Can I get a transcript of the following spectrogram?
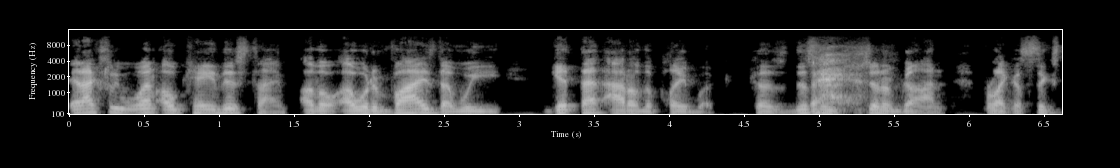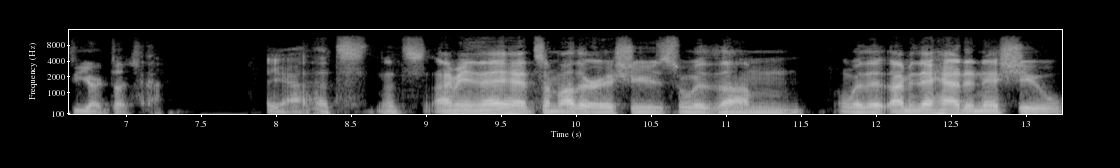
it actually went okay this time. Although I would advise that we get that out of the playbook because this one should have gone for like a sixty-yard touchdown. Yeah, that's that's. I mean, they had some other issues with um with it. I mean, they had an issue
